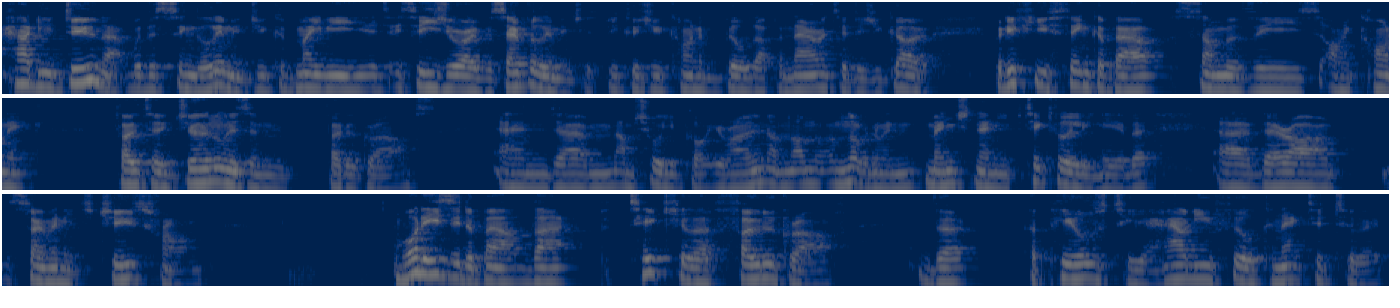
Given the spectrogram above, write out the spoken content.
how do you do that with a single image? You could maybe, it's, easier over several images because you kind of build up a narrative as you go. But if you think about some of these iconic photojournalism photographs, and um, I'm sure you've got your own. I'm, I'm, I'm, not going to mention any particularly here, but uh, there are so many to choose from. What is it about that particular photograph that appeals to you? How do you feel connected to it?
